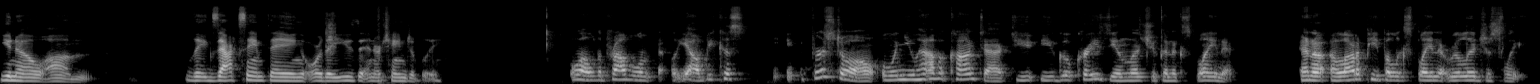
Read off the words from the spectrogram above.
you know, um, the exact same thing or they use it interchangeably. Well, the problem, yeah, because first of all, when you have a contact, you, you go crazy unless you can explain it. And a, a lot of people explain it religiously,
